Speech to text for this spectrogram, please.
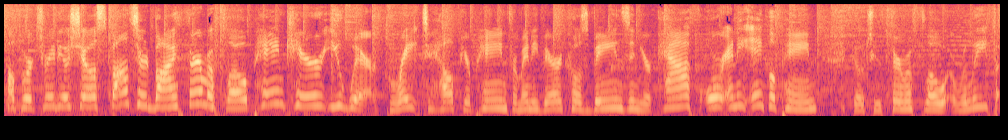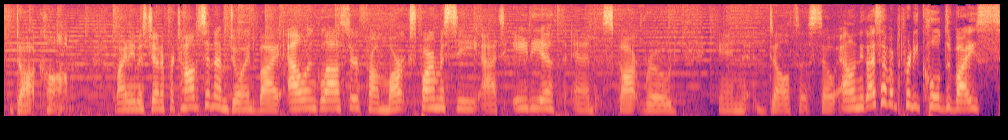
Healthworx radio show sponsored by Thermoflow Pain Care You Wear. Great to help your pain from any varicose veins in your calf or any ankle pain. Go to thermoflowrelief.com. My name is Jennifer Thompson. I'm joined by Alan Glasser from Mark's Pharmacy at 80th and Scott Road in Delta. So, Alan, you guys have a pretty cool device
